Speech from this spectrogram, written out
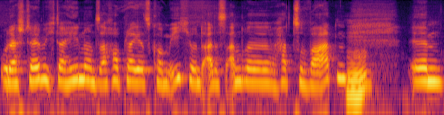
oder stelle mich dahin und sage, hoppla, jetzt komme ich und alles andere hat zu warten. Mhm. Ähm,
